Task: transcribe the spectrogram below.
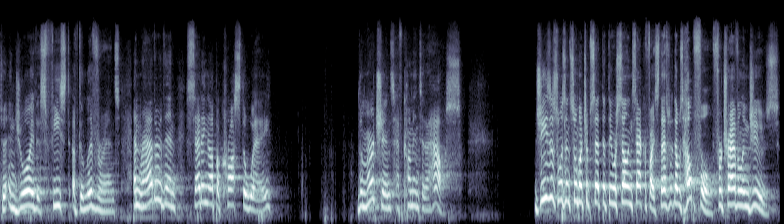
to enjoy this feast of deliverance. And rather than setting up across the way, the merchants have come into the house. Jesus wasn't so much upset that they were selling sacrifice. That was helpful for traveling Jews.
